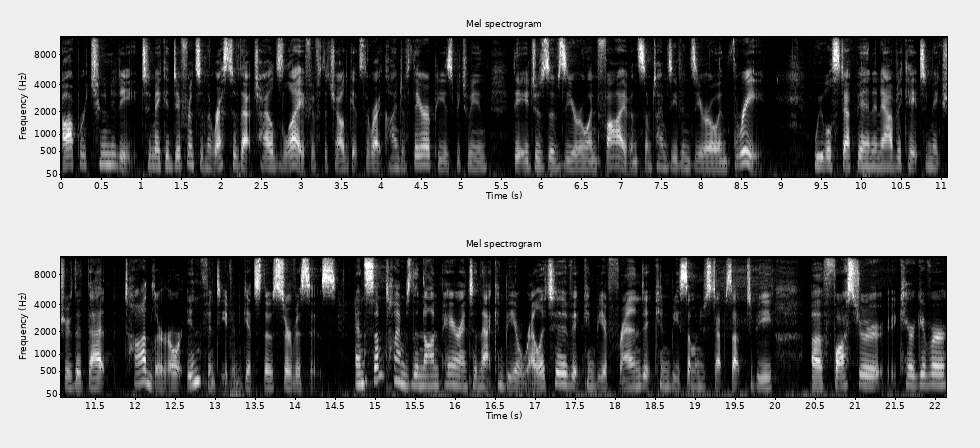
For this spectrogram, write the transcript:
opportunity to make a difference in the rest of that child's life if the child gets the right kind of therapies between the ages of zero and five, and sometimes even zero and three. We will step in and advocate to make sure that that toddler or infant even gets those services. And sometimes the non-parent, and that can be a relative, it can be a friend, it can be someone who steps up to be a foster caregiver,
